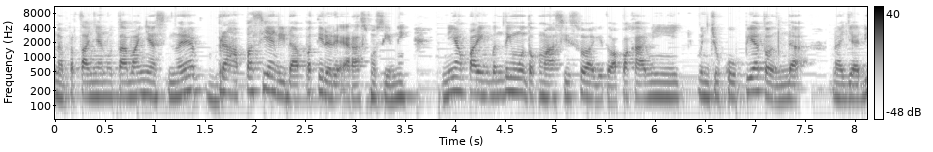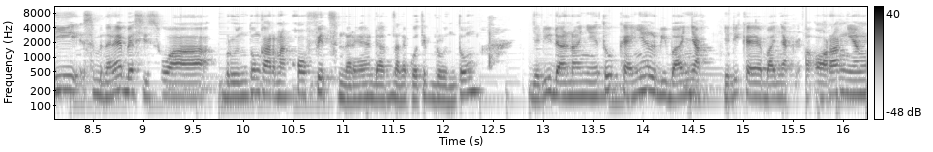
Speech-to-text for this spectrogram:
Nah pertanyaan utamanya sebenarnya berapa sih yang didapat nih dari Erasmus ini? Ini yang paling penting untuk mahasiswa gitu. Apakah ini mencukupi atau enggak? Nah jadi sebenarnya beasiswa beruntung karena COVID sebenarnya dalam tanda kutip beruntung. Jadi dananya itu kayaknya lebih banyak. Jadi kayak banyak orang yang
